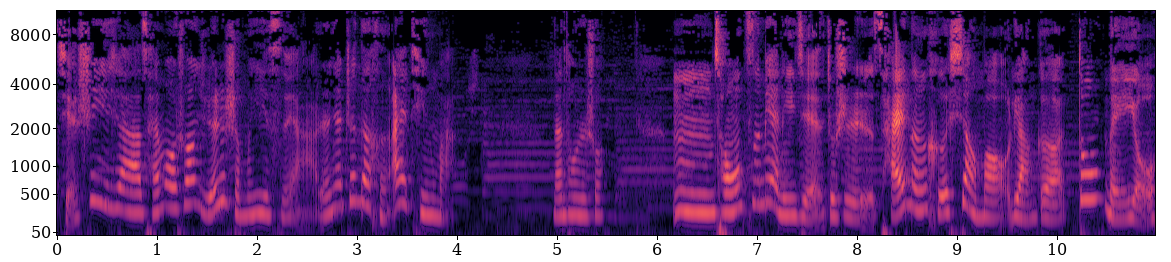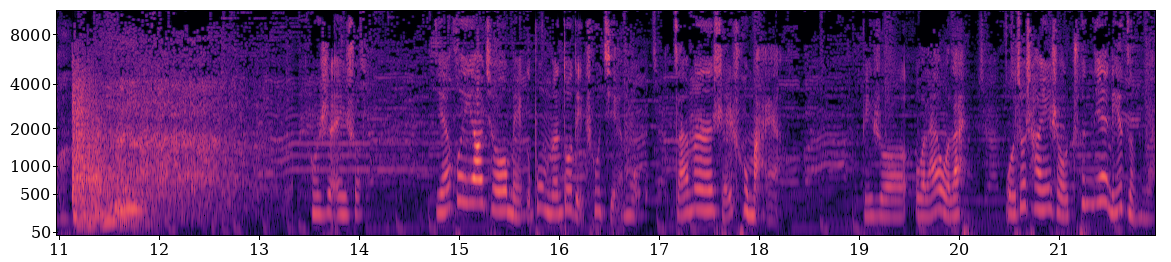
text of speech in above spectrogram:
解释一下才貌双绝是什么意思呀？人家真的很爱听嘛。”男同事说：“嗯，从字面理解就是才能和相貌两个都没有。”同事 A 说：“年会要求每个部门都得出节目，咱们谁出马呀？”B 说：“我来，我来，我就唱一首《春天里》怎么样？”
